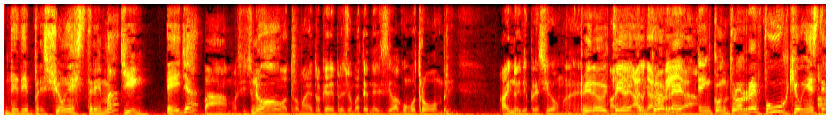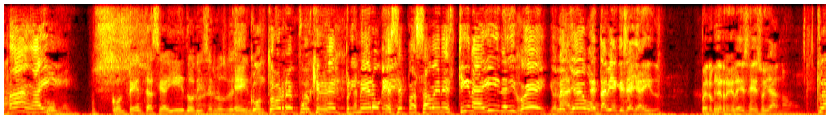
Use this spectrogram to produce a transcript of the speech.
de depresión extrema. ¿Quién? Ella. Vamos, si se va No. con otro maestro, ¿qué depresión va a tener si se va con otro hombre? Ay, no hay depresión, maestro. Pero que encontró, refugio en este Ah, man ahí. ¿cómo? Contenta se ha ido, dicen los vecinos. Encontró refugio en el primero que se pasaba en esquina ahí. Le dijo, hey, yo le Ah, llevo. Está bien que se haya ido. Pero que regrese, eso ya no. Pero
